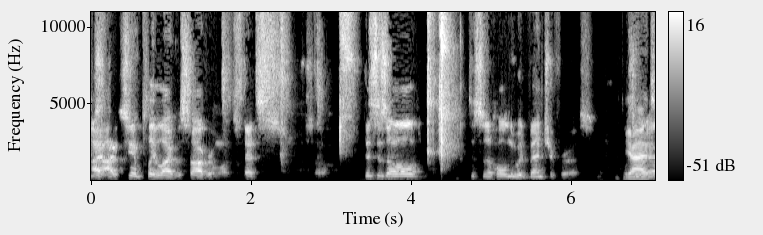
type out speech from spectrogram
I, I've seen him play live with Sovereign once. That's so. This is all. This is a whole new adventure for us. yeah, it's,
